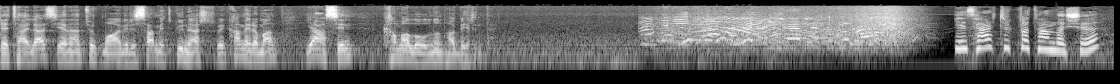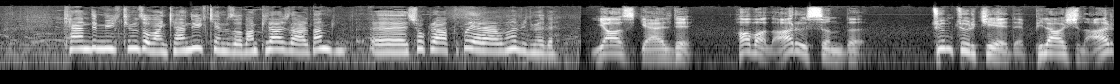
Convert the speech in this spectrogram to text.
Detaylar CNN Türk muhabiri Samet Güner ve kameraman Yasin Kamaloğlu'nun haberinde. Biz her Türk vatandaşı kendi mülkümüz olan, kendi ülkemiz olan plajlardan eee, çok rahatlıkla yararlanabilmeli. Yaz geldi. Havalar ısındı. Tüm Türkiye'de plajlar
